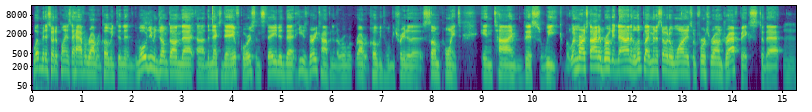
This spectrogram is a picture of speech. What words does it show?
what Minnesota plans to have for Robert Covington. And Woj even jumped on that uh, the next day, of course, and stated that he's very confident that Robert Covington will be traded at some point in time this week. But when Mark Steiner broke it down, it looked like Minnesota wanted some first round draft picks to that Mhm.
